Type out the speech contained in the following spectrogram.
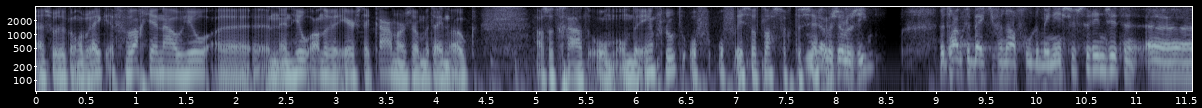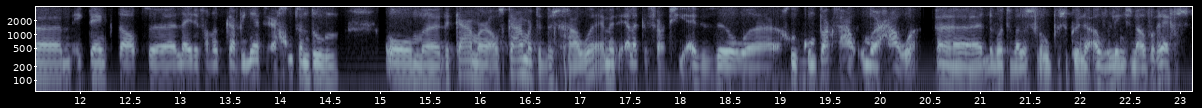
uh, zoals ik onderbreek. Verwacht jij nou heel, een, een, heel andere Eerste Kamer zometeen ook als het gaat om, om de invloed? Of, of is dat lastig te zeggen? Ja, we zullen zien. Het hangt een beetje vanaf hoe de ministers erin zitten. Uh, ik denk dat uh, leden van het kabinet er goed aan doen om uh, de Kamer als Kamer te beschouwen en met elke fractie eventueel goed contact onderhouden. er wordt wel eens geroepen, ze kunnen over links en over rechts.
